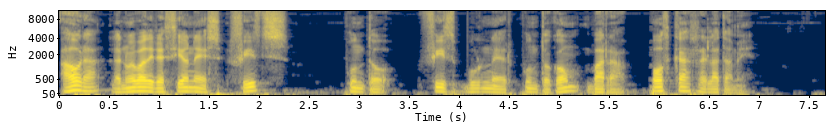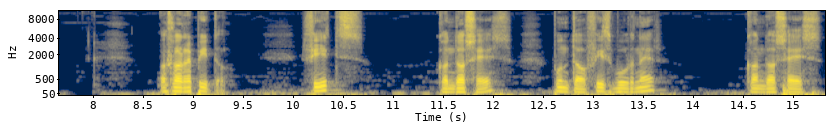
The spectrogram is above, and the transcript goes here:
Ahora la nueva dirección es feeds.feedburner.com barra podcast Relátame. Os lo repito, feeds con dos es, punto con dos es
